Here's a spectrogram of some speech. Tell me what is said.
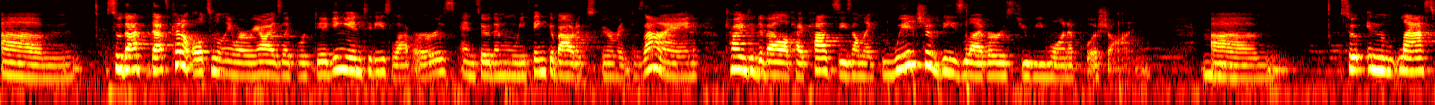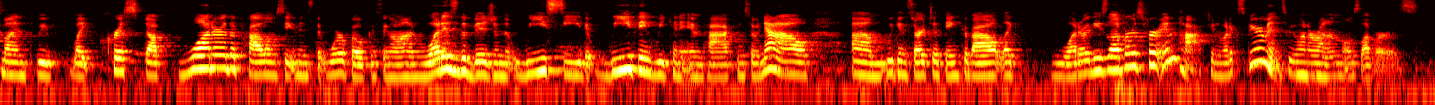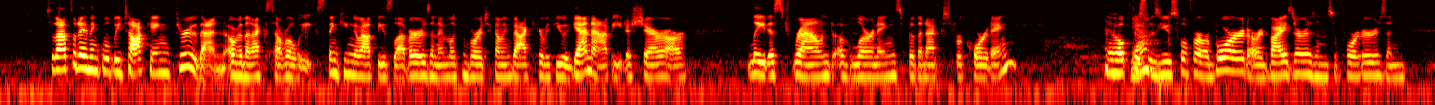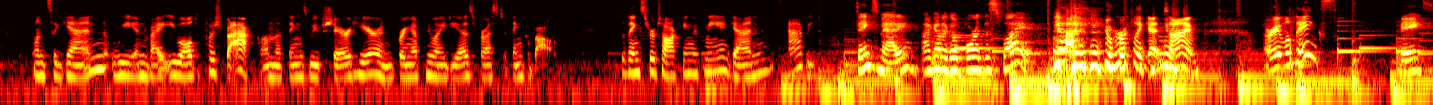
Um, so that that's kind of ultimately where we are is like we're digging into these levers and so then when we think about experiment design trying to develop hypotheses on like which of these levers do we want to push on mm-hmm. um, so in the last month we've like crisped up what are the problem statements that we're focusing on what is the vision that we see that we think we can impact and so now um, we can start to think about like what are these levers for impact and what experiments we want to run on those levers so that's what I think we'll be talking through then over the next several weeks, thinking about these levers. And I'm looking forward to coming back here with you again, Abby, to share our latest round of learnings for the next recording. I hope this yeah. was useful for our board, our advisors, and supporters. And once again, we invite you all to push back on the things we've shared here and bring up new ideas for us to think about. So thanks for talking with me again, Abby. Thanks, Maddie. I gotta go board this flight. yeah, we're like at time. All right, well, thanks. Thanks.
